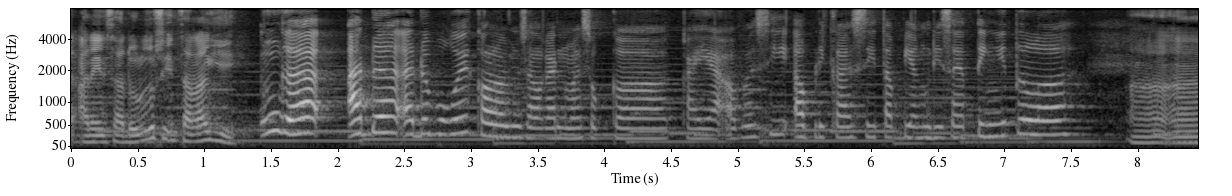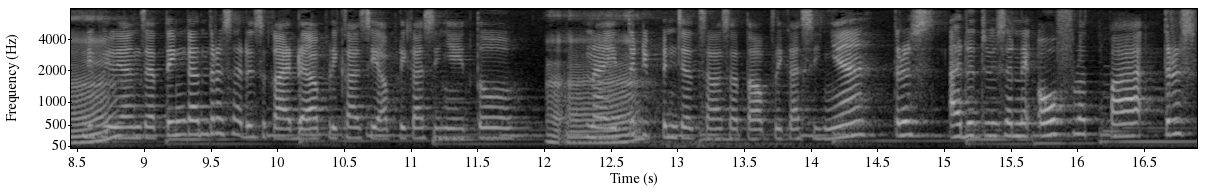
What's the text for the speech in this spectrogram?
uninstall dulu terus install lagi. enggak ada ada pokoknya kalau misalkan masuk ke kayak apa sih aplikasi tapi yang di setting itu loh Heeh. di pilihan setting kan terus ada suka ada aplikasi-aplikasinya itu Heeh. nah itu dipencet salah satu aplikasinya terus ada tulisannya offload pak terus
